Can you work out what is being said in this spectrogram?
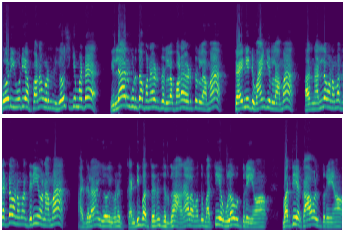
கோடி கோடியாக பணம் வருதுன்னு யோசிக்க மாட்டேன் எல்லாரும் கொடுத்தா பணம் எடுத்துடலாம் படம் எடுத்துடலாமா? கை நீட்டு வாங்கிடலாமா? அது நல்லவனமா கெட்டவனமா தெரிய வேணாமா அதெல்லாம் ஐயோ இவனுக்கு கண்டிப்பாக தெரிஞ்சிருக்கும். அதனால் வந்து மத்திய உளவுத்துறையும் மத்திய காவல்துறையும்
